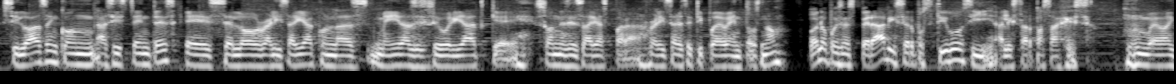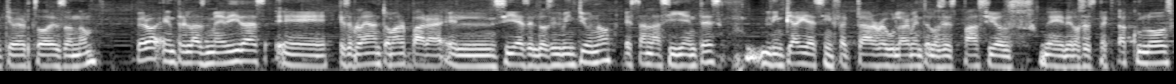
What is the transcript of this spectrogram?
si lo hacen con asistentes, se lo realizaría con las medidas de seguridad que son necesarias para realizar este tipo de eventos, ¿no? Bueno, pues esperar y ser positivos y alistar pasajes. Bueno, hay que ver todo eso, ¿no? Pero entre las medidas eh, que se planean tomar para el CIES del 2021 están las siguientes. Limpiar y desinfectar regularmente los espacios de, los espectáculos,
